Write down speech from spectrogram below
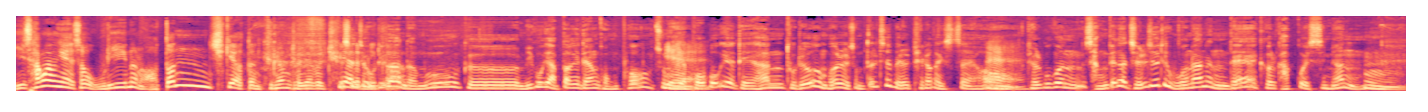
이 상황에서 우리는 어떤 식의 어떤 균형 전략을 취해야 됩니까? 우리가 너무 그 미국의 압박에 대한 공포, 중국의 예. 보복에 대한 두려움을 좀 떨쳐낼 필요가 있어요. 예. 결국은 상대가 절절히 원하는데 그걸 갖고 있으면 음.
